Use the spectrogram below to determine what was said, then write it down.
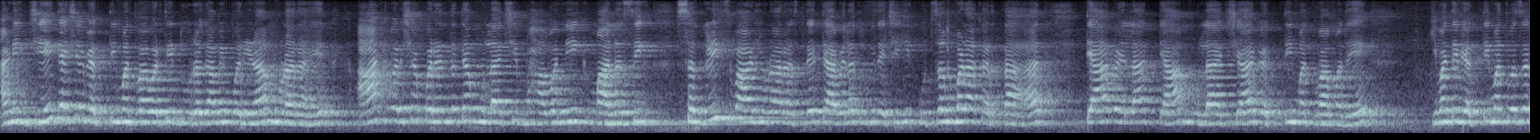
आणि जे त्याच्या व्यक्तिमत्वावरती दूरगामी परिणाम होणार आहेत आठ वर्षापर्यंत त्या मुलाची भावनिक मानसिक सगळीच वाढ होणार असते त्यावेळेला तुम्ही त्याची ही कुचंबणा करता आहात त्यावेळेला त्या मुलाच्या व्यक्तिमत्वामध्ये किंवा ते व्यक्तिमत्व जर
